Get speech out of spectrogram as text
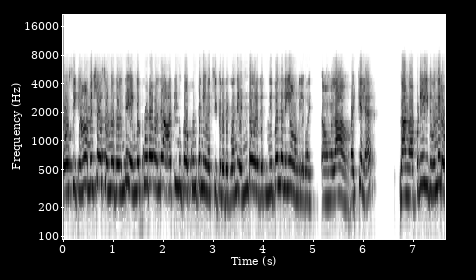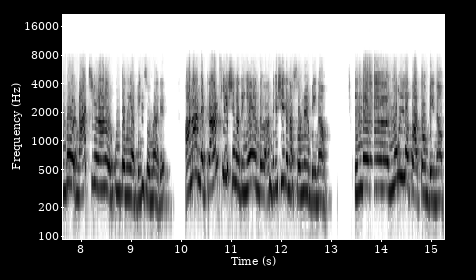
யோசிக்கலாம். அமித்ஷா சொன்னது வந்து எங்க கூட வந்து அதிமுக கூட்டணி வச்சுக்கிறதுக்கு வந்து எந்த ஒரு நிபந்தனையும் அவங்களுக்கு வை- அவங்களா வைக்கல. நாங்க அப்படியே இது வந்து ரொம்ப ஒரு நேச்சுரலான ஒரு கூட்டணி அப்படின்னு சொன்னாரு. ஆனா அந்த டிரான்ஸ்லேஷன் அது ஏன் அந்த அந்த விஷயத்த நான் சொன்னேன் அப்படின்னா இந்த நூல்ல பார்த்தோம் அப்படின்னா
